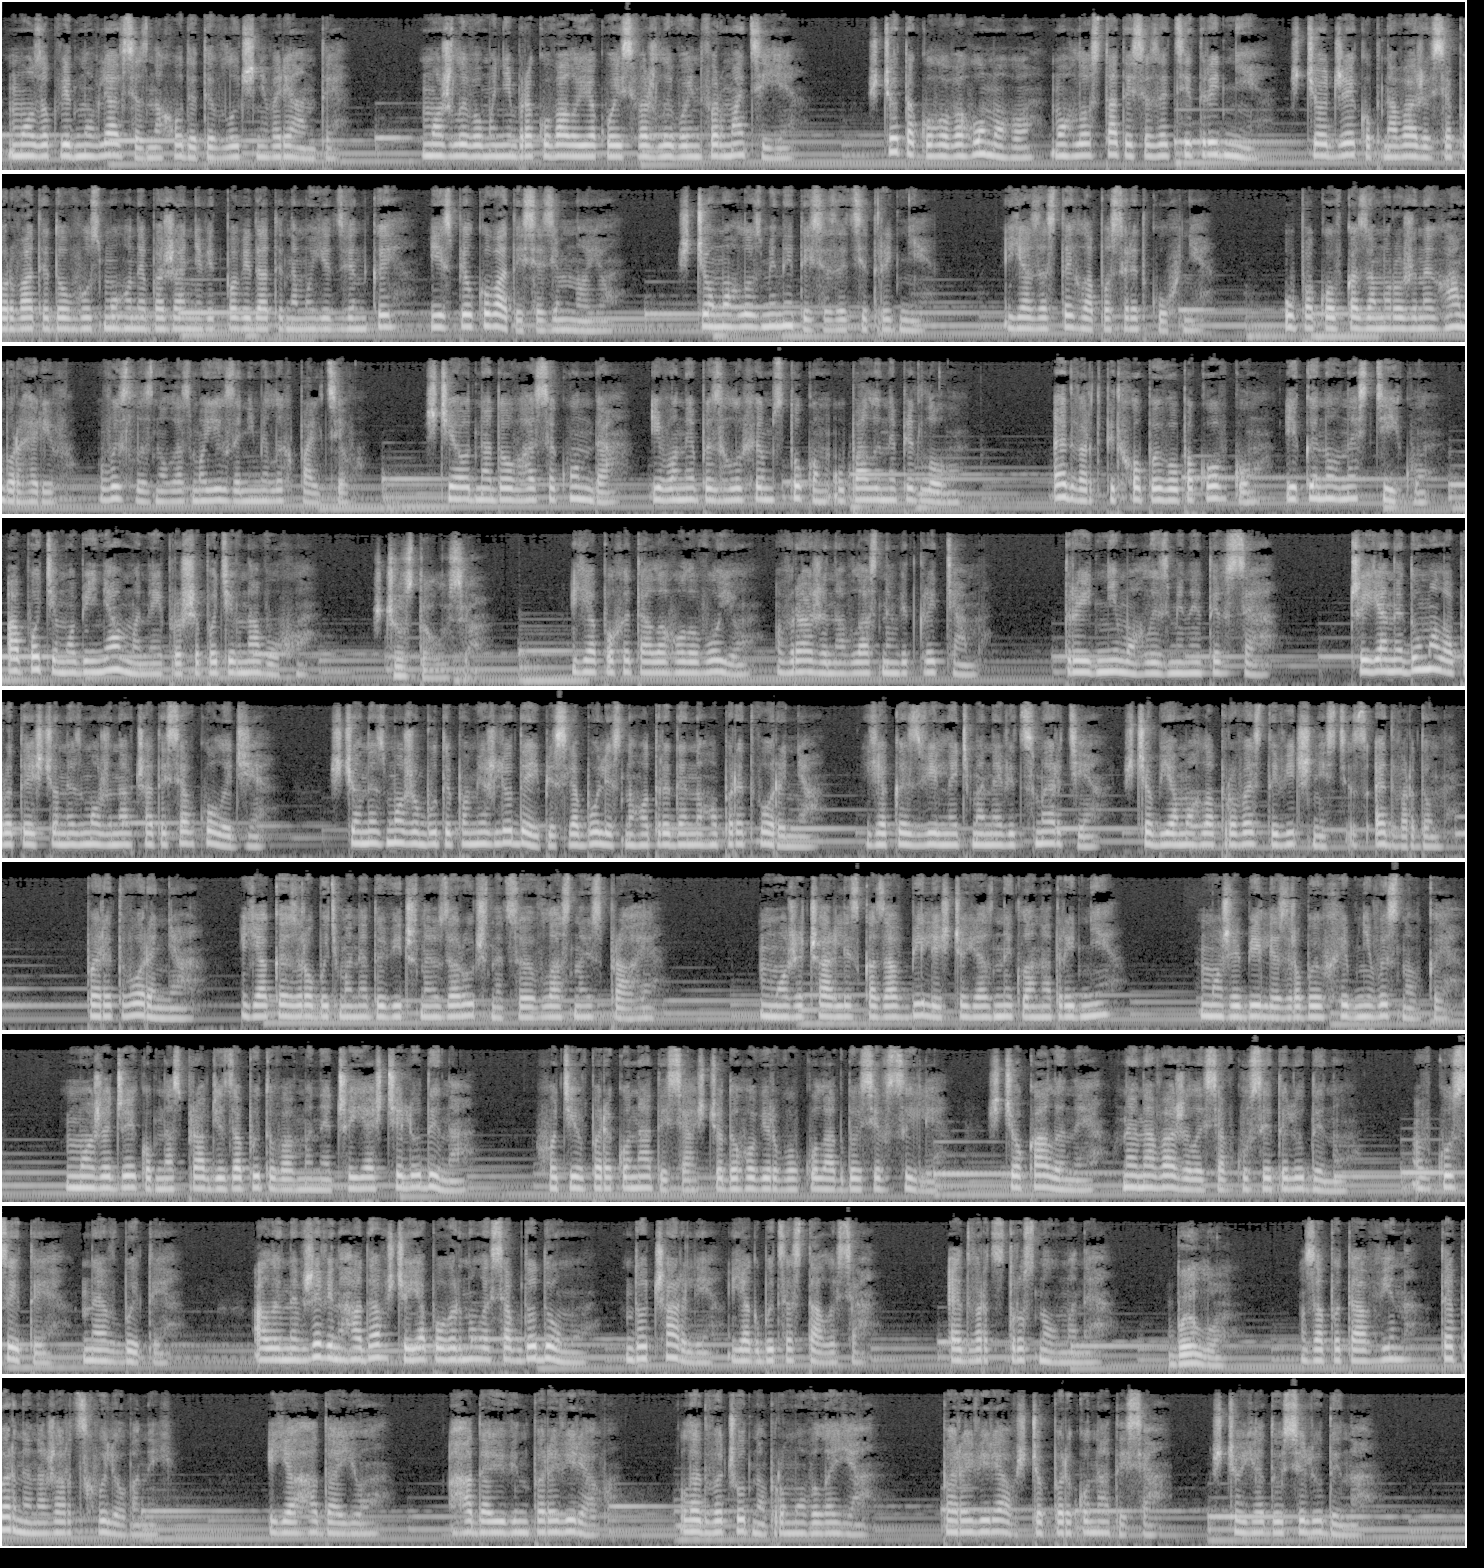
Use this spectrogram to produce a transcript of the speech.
Мозок відмовлявся знаходити влучні варіанти. Можливо, мені бракувало якоїсь важливої інформації. Що такого вагомого могло статися за ці три дні, що Джейкоб наважився порвати довгу смугу небажання відповідати на мої дзвінки і спілкуватися зі мною? Що могло змінитися за ці три дні? Я застигла посеред кухні. Упаковка заморожених гамбургерів вислизнула з моїх занімілих пальців. Ще одна довга секунда, і вони безглухим стуком упали на підлогу. Едвард підхопив упаковку і кинув на стійку, а потім обійняв мене і прошепотів на вухо. Що сталося? Я похитала головою, вражена власним відкриттям. Три дні могли змінити все. Чи я не думала про те, що не зможу навчатися в коледжі, що не зможу бути поміж людей після болісного триденного перетворення, яке звільнить мене від смерті, щоб я могла провести вічність з Едвардом? Перетворення, яке зробить мене довічною заручницею власної спраги. Може, Чарлі сказав Білі, що я зникла на три дні? Може, Біллі зробив хибні висновки. Може, Джейкоб насправді запитував мене, чи я ще людина, Хотів переконатися, що договір вовкулак досі в силі, що калини не наважилися вкусити людину, вкусити, не вбити. Але невже він гадав, що я повернулася б додому, до Чарлі, якби це сталося? Едвард струснув мене. Белло, запитав він, тепер не на жарт схвильований. Я гадаю, гадаю, він перевіряв, ледве чутно промовила я. Перевіряв, щоб переконатися, що я досі людина.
